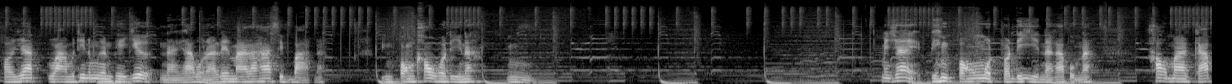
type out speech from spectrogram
ขออนุญาตวางไปที่น้ำเงินเพเยอร์นะครับผมนะเล่นม้ละห้าสิบาทนะปิงปองเข้าพอดีนะ อืม ไม่ใช่ปิงปองหมดพอดีนะครับผมนะ เข้ามากราฟ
